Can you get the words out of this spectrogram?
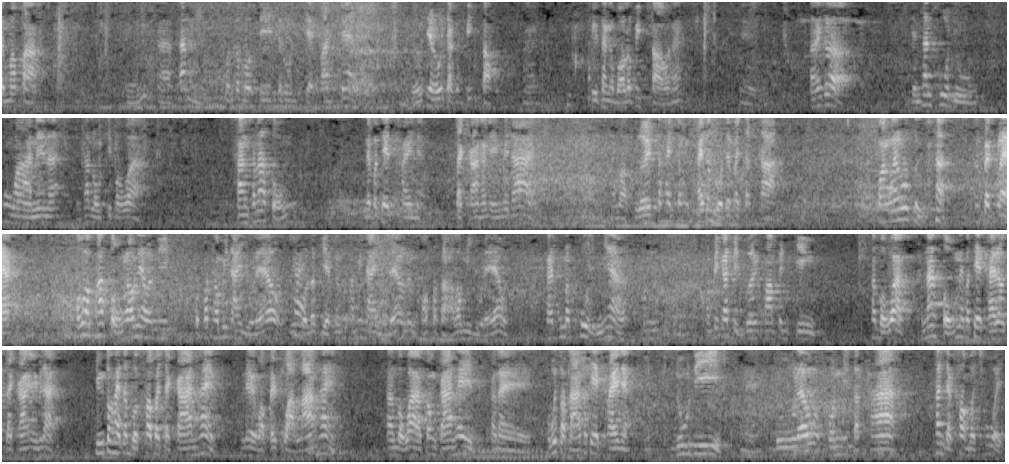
จะมาฝากถึงท่านพลตำรวจตรีจรุนเกียรติปานแก้วหรือที่รู้จักกับปิ๊กเต่าคือท่านก็บอกเราปิ๊กเต่านะตอนนั้นก็เห็นท่านพูดอยู่เมื่อวานเนี่ยนะเห็นท่านลงคลิปมาว่า ทางคณะสงฆ์ในประเทศไทยเนี่ยจัดการกันเองไม่ได้ว่าเลยต้องให้ต้องใช้ตำรวจไปจัดการ ฟังแล้วรู้สึกว่ามันแปลกๆเพราะว่าพระสงฆ์เราเนี่ยมันมี ฎพระธรรมวินัยอยู่แล้วมีกฎระเบียบเรื่องพระธรรมวินัยอยู่แล้ว เรื่องของศาสนาเรามีอยู่แล้ว การที่มาพูดอย่างเนี้ยมันมันเป็นการบิดเบือนความเป็นจริงท่านบอกว่าคณะสงฆ์ในประเทศไทยเราจัดการเองไม่ได้ จึงต้องให้ตำรวจเข้าไปจัดการให้เรียกว่าไปกวาดล้างให้ท่านบอกว่าต้องการให้ในพระพุทธศาสนาประเทศไทยเนี่ยดูดีนะดูแล้วคนมีศรัทธาท่านจะเข้ามาช่วย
